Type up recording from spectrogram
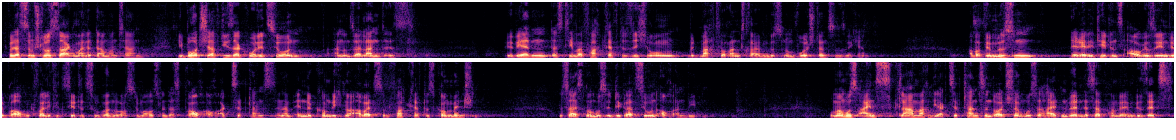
Ich will das zum Schluss sagen, meine Damen und Herren. Die Botschaft dieser Koalition an unser Land ist, wir werden das Thema Fachkräftesicherung mit Macht vorantreiben müssen, um Wohlstand zu sichern. Aber wir müssen der Realität ins Auge sehen, wir brauchen qualifizierte Zuwanderung aus dem Ausland. Das braucht auch Akzeptanz, denn am Ende kommen nicht nur Arbeits- und Fachkräfte, es kommen Menschen. Das heißt, man muss Integration auch anbieten. Und man muss eins klar machen, die Akzeptanz in Deutschland muss erhalten werden. Deshalb haben wir im Gesetz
